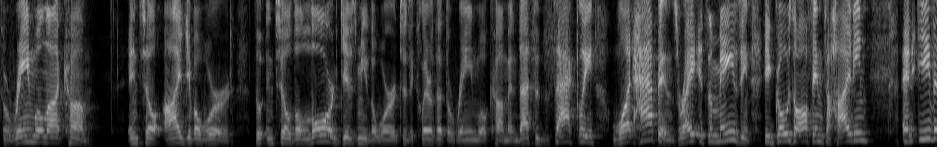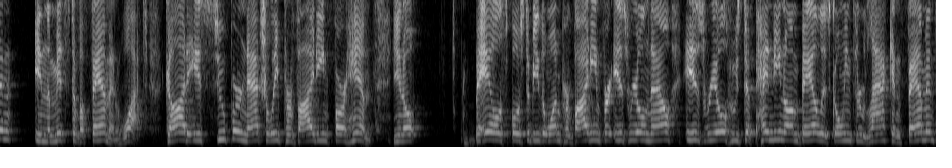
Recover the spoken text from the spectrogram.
The rain will not come until I give a word, until the Lord gives me the word to declare that the rain will come. And that's exactly what happens, right? It's amazing. He goes off into hiding, and even in the midst of a famine, what? God is supernaturally providing for him. You know, Baal is supposed to be the one providing for Israel now. Israel, who's depending on Baal, is going through lack and famine.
